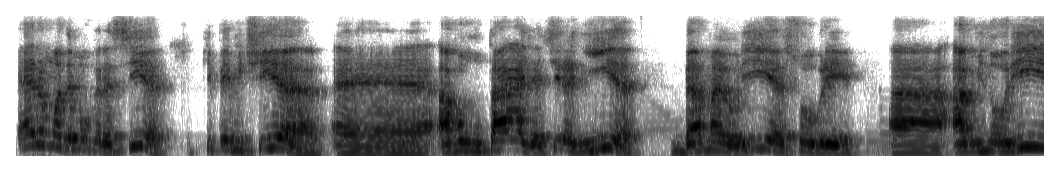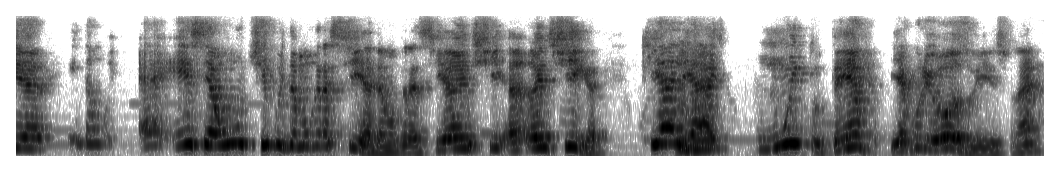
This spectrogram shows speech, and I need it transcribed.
Era uma democracia que permitia é, a vontade, a tirania da maioria sobre a, a minoria. Então, é- esse é um tipo de democracia, a democracia anti- a- antiga, que, aliás, por muito tempo, e é curioso isso, né?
